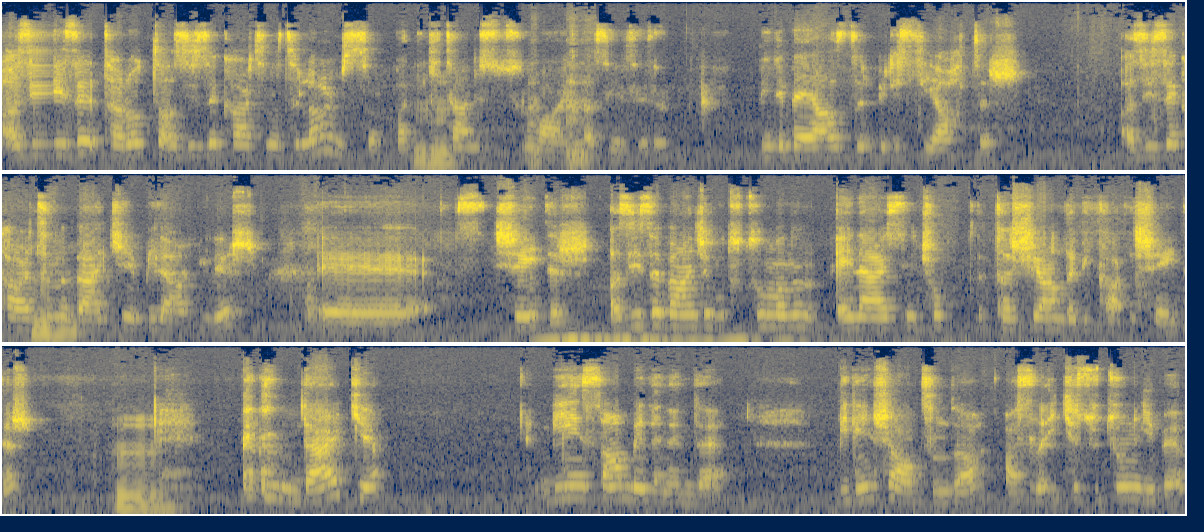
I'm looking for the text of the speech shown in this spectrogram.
Azize, Tarot'ta Azize kartını hatırlar mısın? Bak iki tane sütunu vardı Azize'nin. Biri beyazdır, biri siyahtır. Azize kartını Hı-hı. belki bilen bilir e, şeydir. Azize bence bu tutulmanın enerjisini çok taşıyan da bir şeydir. Hmm. Der ki bir insan bedeninde bilinç altında aslında iki sütun gibi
